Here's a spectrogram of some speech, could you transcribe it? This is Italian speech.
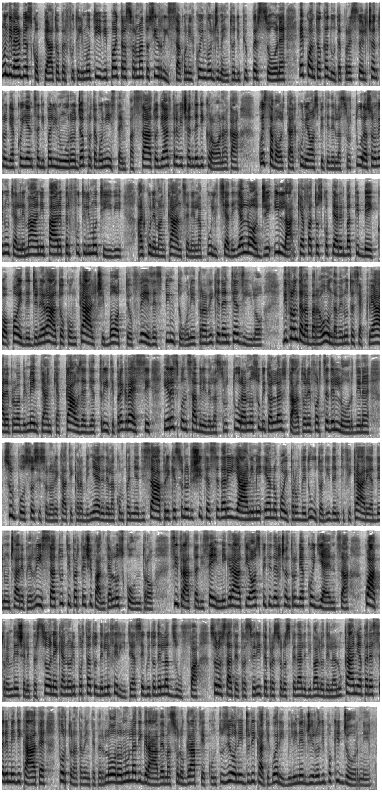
Un diverbio scoppiato per futili motivi, poi trasformatosi in rissa con il coinvolgimento di più persone e quanto accaduto presso il centro di accoglienza di Palinuro, già protagonista in passato di altre vicende di cronaca. Questa volta alcuni ospiti della struttura sono venuti alle mani, pare per futili motivi. Alcune mancanze nella pulizia degli alloggi, il là che ha fatto scoppiare il battibecco, poi degenerato con calci, botte, offese, spintoni tra richiedenti asilo. Di fronte alla baraonda venutasi a a creare, probabilmente anche a causa di attriti pregressi, i responsabili della struttura hanno subito allertato le forze dell'ordine. Sul posto si sono recati i carabinieri della compagnia di Sapri che sono riusciti a sedare gli animi e hanno poi provveduto ad identificare e a denunciare per rissa tutti i partecipanti allo scontro. Si tratta di sei immigrati ospiti del centro di accoglienza, quattro invece le persone che hanno riportato delle ferite a seguito della zuffa. Sono state trasferite presso l'ospedale di Vallo della Lucania Lucania per essere medicate. Fortunatamente per loro nulla di grave, ma solo graffi e contusioni giudicati guaribili nel giro di pochi giorni.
